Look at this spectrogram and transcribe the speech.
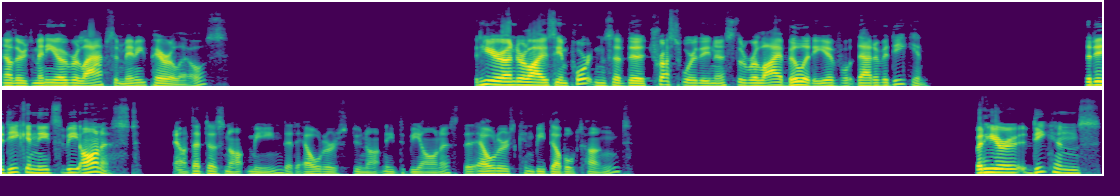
Now, there's many overlaps and many parallels. But here underlies the importance of the trustworthiness, the reliability of that of a deacon. That a deacon needs to be honest. Now, that does not mean that elders do not need to be honest, that elders can be double tongued. But here, deacons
